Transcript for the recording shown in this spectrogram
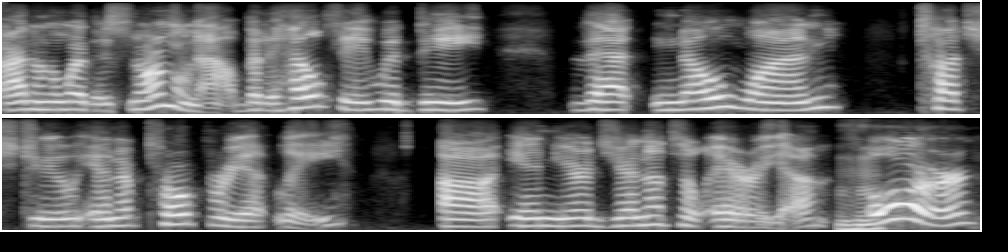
I don't know whether it's normal now, but healthy would be that no one touched you inappropriately uh, in your genital area Mhm. or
